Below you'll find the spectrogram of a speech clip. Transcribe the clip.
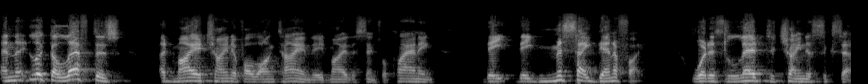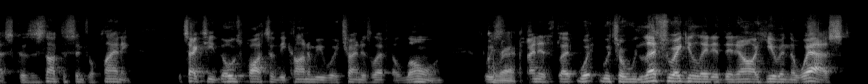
And the, look, the left has admired China for a long time. They admire the central planning. They they misidentified what has led to China's success because it's not the central planning. It's actually those parts of the economy where China's left alone, which, Correct. China's which are less regulated than are here in the West.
